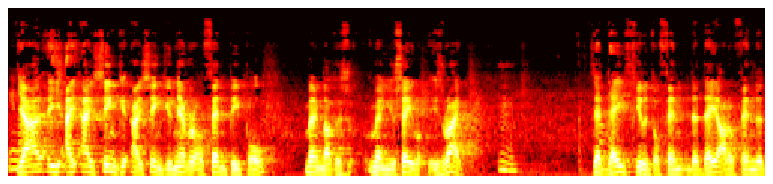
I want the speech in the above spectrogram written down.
you know? Yeah, I, I- think I think you never offend people when what is when you say is right. Mm. That they feel it offend that they are offended,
